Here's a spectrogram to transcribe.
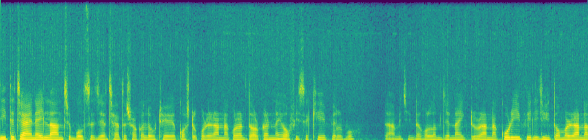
নিতে চায় নাই লাঞ্চ বলছে যে আচ্ছা এত সকালে উঠে কষ্ট করে রান্না করার দরকার নাই অফিসে খেয়ে ফেলব। তা আমি চিন্তা করলাম যে, না, একটু রান্না করেই ফেলি, যেহেতু আমার রান্না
